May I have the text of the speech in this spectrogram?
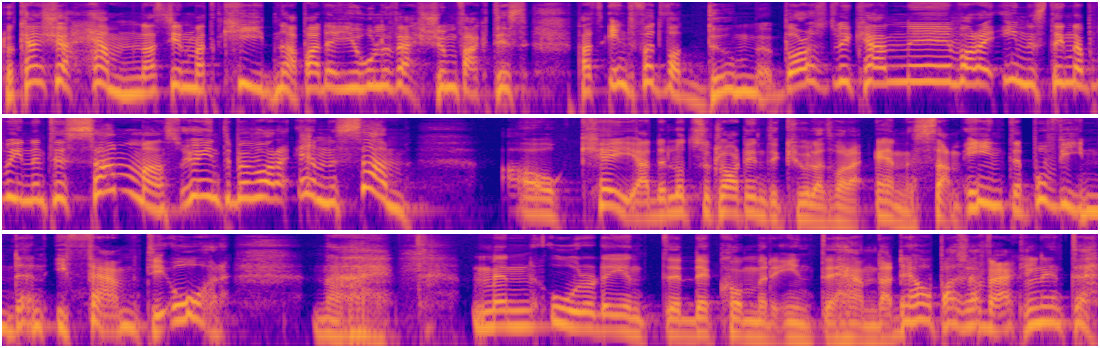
Då kanske jag hämnas genom att kidnappa dig i Holoversum faktiskt. Fast inte för att vara dum, bara så att vi kan eh, vara instängda på vinden tillsammans och jag inte behöver vara ensam. Okej, okay, ja, det låter såklart inte kul att vara ensam. Inte på vinden i 50 år. Nej, men oroa dig inte. Det kommer inte hända. Det hoppas jag verkligen inte.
